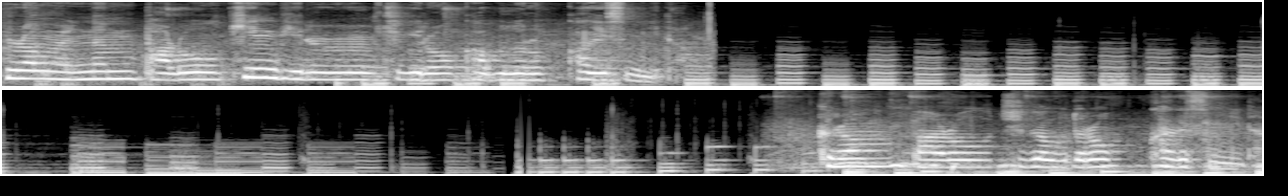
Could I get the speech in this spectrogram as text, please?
그러면은 바로 킹비를 죽이러 가보도록 하겠습니다. 그럼 바로 죽여보도록 하겠습니다.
